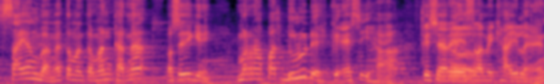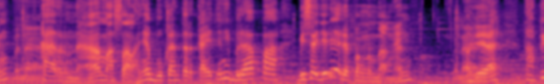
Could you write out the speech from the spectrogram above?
Sayang banget teman-teman karena maksudnya gini, merapat dulu deh ke SIH, ke Syariah. Islamic Highland Benar. karena masalahnya bukan terkait ini berapa. Bisa jadi ada pengembangan. Benar. Oke ya. Tapi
